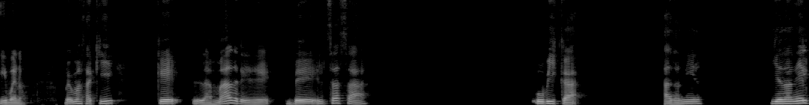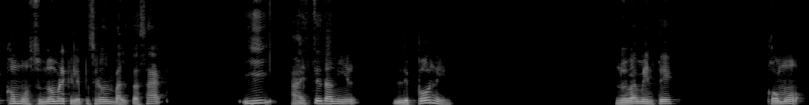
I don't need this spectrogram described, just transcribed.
Y bueno, vemos aquí que la madre de Belsasar ubica a Daniel y a Daniel como su nombre que le pusieron Baltasar y a este Daniel le ponen nuevamente como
